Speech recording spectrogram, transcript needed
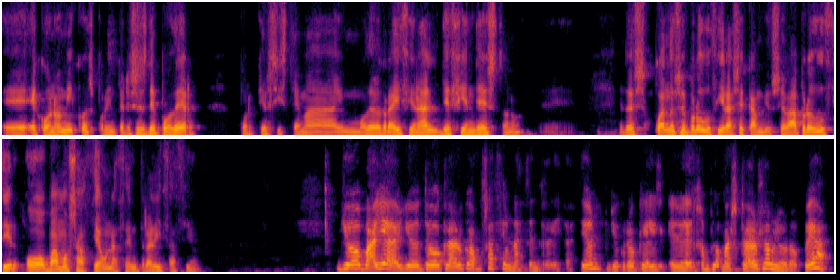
eh, económicos, por intereses de poder, porque el sistema y un modelo tradicional defiende esto, ¿no? entonces, ¿cuándo se producirá ese cambio? ¿Se va a producir o vamos hacia una centralización? Yo, vaya, yo tengo claro que vamos hacia una centralización. Yo creo que el, ejemplo más claro es la Unión Europea.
